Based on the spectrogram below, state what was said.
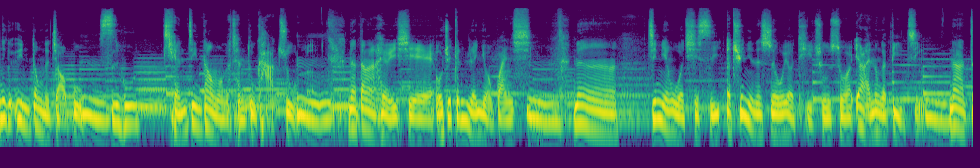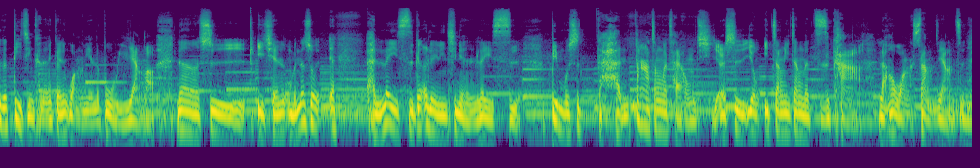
那个运动的脚步似乎前进到某个程度卡住了。嗯、那当然还有一些，我觉得跟人有关系。嗯、那今年我其实呃去年的时候，我有提出说要来弄个地景。嗯、那这个地景可能跟往年的不一样啊。那是以前我们那时候很类似，跟二零零七年很类似，并不是很大张的彩虹旗，而是用一张一张的纸卡，然后往上这样子。嗯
